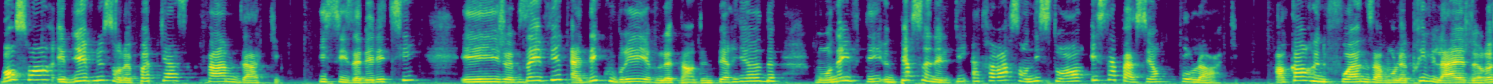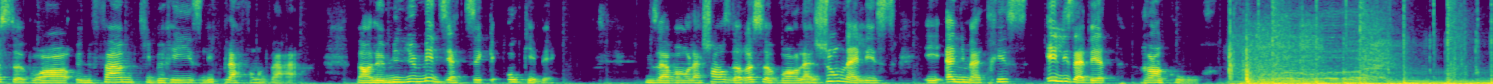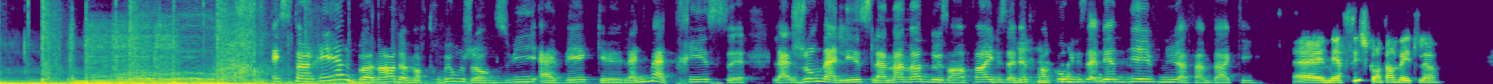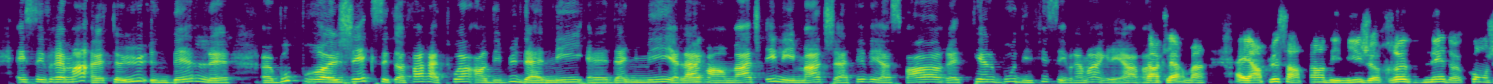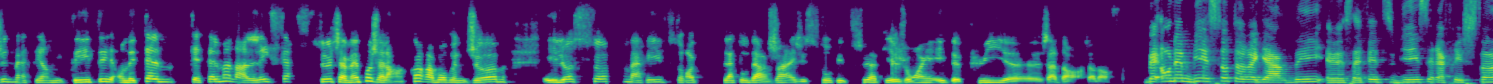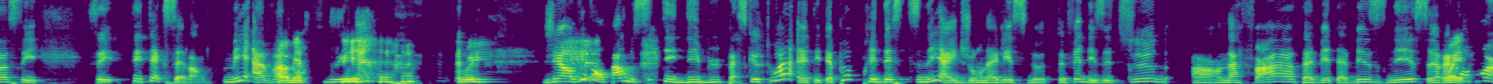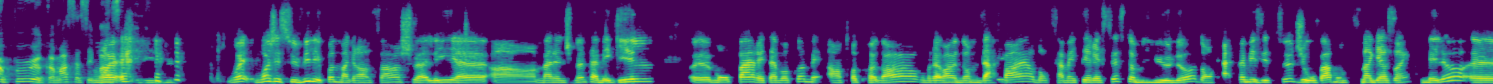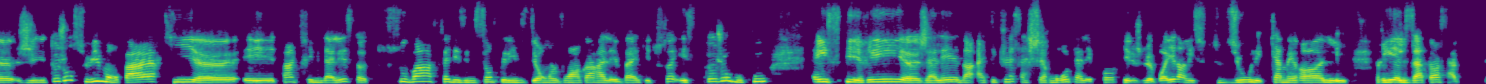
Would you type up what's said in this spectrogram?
Bonsoir et bienvenue sur le podcast Femmes d'Hockey. Ici Isabelle Etier et je vous invite à découvrir le temps d'une période, mon invité, une personnalité à travers son histoire et sa passion pour le hockey. Encore une fois, nous avons le privilège de recevoir une femme qui brise les plafonds de verre dans le milieu médiatique au Québec. Nous avons la chance de recevoir la journaliste et animatrice Elisabeth Rancourt. Un réel bonheur de me retrouver aujourd'hui avec euh, l'animatrice, euh, la journaliste, la maman de deux enfants, Elisabeth Rancourt. Elisabeth, bienvenue à Femme d'Hockey. merci, je suis contente d'être là. Et c'est vraiment, euh, tu as eu une belle, euh, un beau projet qui s'est offert à toi en début d'année euh, d'animer l'avant-match et les matchs à TVA Sport. quel beau défi, c'est vraiment agréable. Hein? Non, clairement. Et en plus, en pandémie, je revenais d'un congé de maternité. on était tellement dans l'incertitude, je ne savais même pas que j'allais encore avoir une job. Et là, ça m'arrive sur un plateau d'argent et j'ai sauté dessus à pieds joints et depuis, j'adore, j'adore ça. Bien, on aime bien ça, te regarder. Euh, ça fait du bien, c'est rafraîchissant, c'est. C'est, t'es excellente. Mais avant ah, merci. oui. J'ai envie qu'on parle aussi de tes débuts parce que toi, euh, tu n'étais pas prédestinée à être journaliste. Tu as fait des études en affaires, tu avais ta business. Raconte-moi un peu euh, comment ça s'est passé tes débuts. Oui, moi, j'ai suivi les pas de ma grande sœur. Je suis allée en management à McGill. Euh, mon père est avocat, mais entrepreneur, vraiment un homme d'affaires. Donc, ça m'intéressait, ce milieu-là. Donc, après mes études, j'ai ouvert mon petit magasin. Mais là, euh, j'ai toujours suivi mon père qui, euh, étant criminaliste, a souvent fait des émissions de télévision. On le voit encore à l'évêque et tout ça. Et c'est toujours beaucoup inspiré. J'allais à TQS à Sherbrooke à l'époque et je le voyais dans les studios, les caméras, les réalisateurs.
